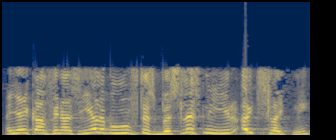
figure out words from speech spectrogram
En jy kan finansiële behoeftes beslis nie hier uitsluit nie.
